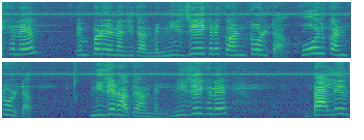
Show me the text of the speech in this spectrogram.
এখানে এম্পায়ার এনার্জিতে আনবেন। নিজে এখানে কন্ট্রোলটা হোল কন্ট্রোলটা নিজের হাতে আনবেন। নিজে এখানে ব্যালেন্স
